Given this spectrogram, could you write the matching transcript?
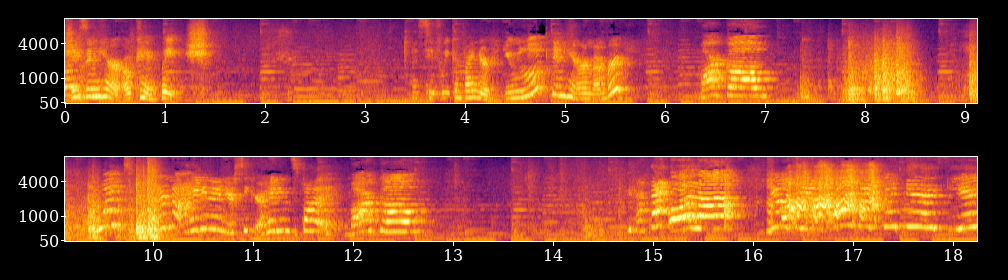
She's in here. Okay, wait. Shh. Let's see if we can find her. You looked in here, remember? Marco! What? They're not hiding in your secret hiding spot. Marco! Hola. You oh my goodness! Yay!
